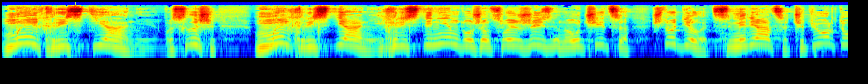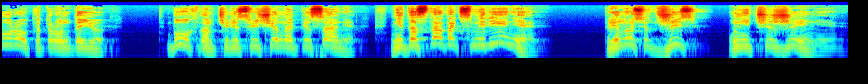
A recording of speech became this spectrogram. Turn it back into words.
Мы христиане. Вы слышите? Мы христиане. И христианин должен в своей жизни научиться, что делать? Смиряться. Четвертый урок, который он дает. Бог нам через Священное Писание. Недостаток смирения приносит в жизнь уничижение.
